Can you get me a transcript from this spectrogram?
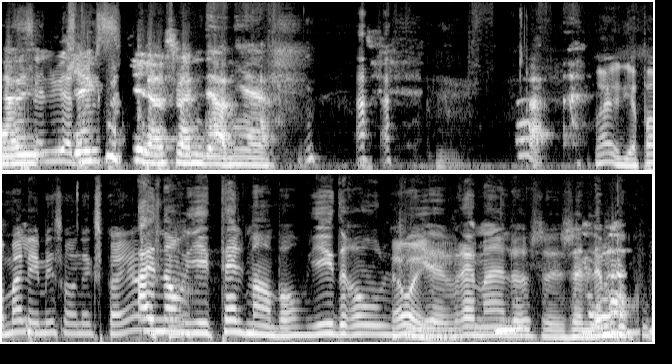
ah j'ai écouté la semaine dernière. Ouais, il a pas mal aimé son expérience. Ah non, il est tellement bon. Il est drôle. Ah euh, vraiment, là, je, l'aime beaucoup.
